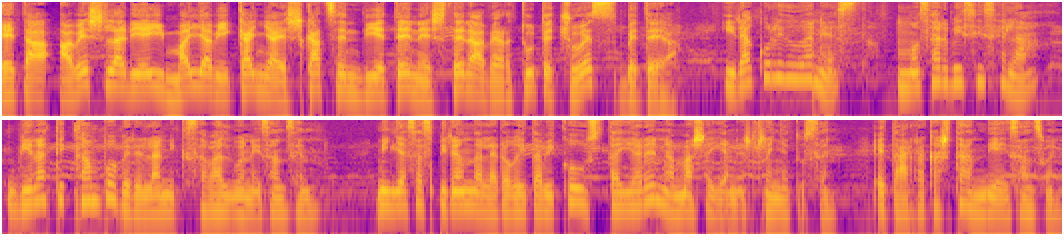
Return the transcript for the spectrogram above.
eta abeslariei maila bikaina eskatzen dieten eszena bertutetsuez betea. Irakurri dudanez, Mozart bizi zela, bienatik kanpo bere lanik zabalduena izan zen. Mila zazpireon da larogeita biko ustaiaren amasaian estrenatu zen, eta arrakasta handia izan zuen.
